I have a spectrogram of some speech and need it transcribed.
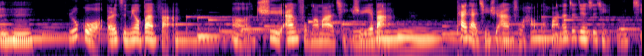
嗯哼如果儿子没有办法，呃，去安抚妈妈的情绪，也把太太情绪安抚好的话，那这件事情无解。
